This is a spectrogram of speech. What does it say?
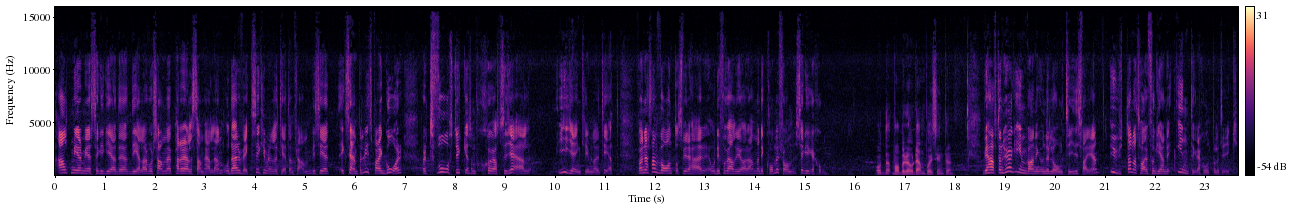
allt mer och mer segregerade delar av vårt samhälle, parallellsamhällen och där växer kriminaliteten fram. Vi ser exempelvis bara igår var det två stycken som sköts ihjäl i gängkriminalitet. Vi har nästan vant oss vid det här och det får vi aldrig göra men det kommer från segregation. Och vad beror den på i sin tur? Vi har haft en hög invandring under lång tid i Sverige utan att ha en fungerande integrationspolitik.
